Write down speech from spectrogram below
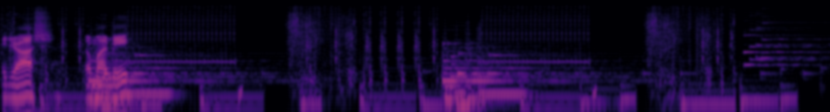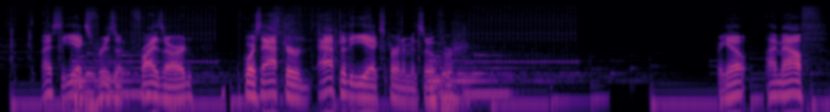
Hey, Josh. Don't mind me. Nice EX Friz Frizard. Of course, after after the EX tournament's over. There we go. I'm Alf.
